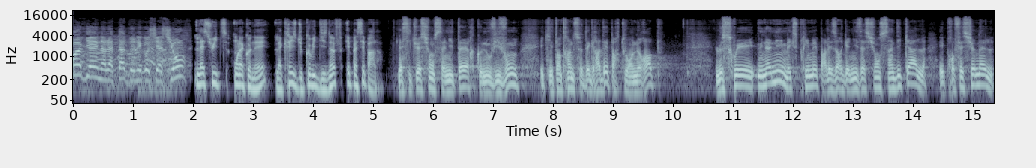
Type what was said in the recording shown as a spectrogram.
revienne à la table de négociation. La suite, on la connaît, la crise du Covid-19 est passée par là. La situation sanitaire que nous vivons et qui est en train de se dégrader partout en Europe le souhait unanime exprimé par les organisations syndicales et professionnelles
